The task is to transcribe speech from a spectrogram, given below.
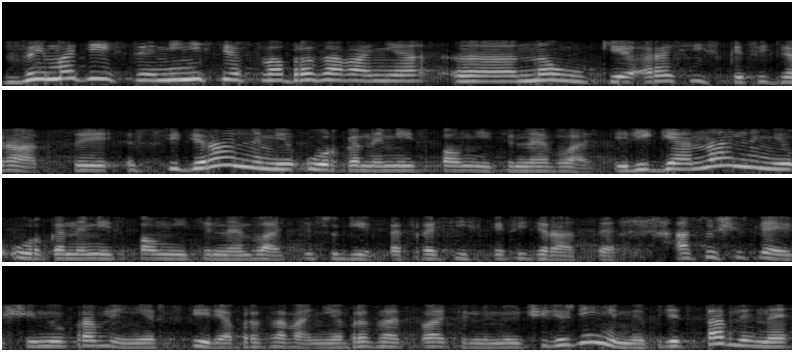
Взаимодействие Министерства образования э, науки Российской Федерации с федеральными органами исполнительной власти, региональными органами исполнительной власти субъектов Российской Федерации, осуществляющими управление в сфере образования образовательными учреждениями, представлены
